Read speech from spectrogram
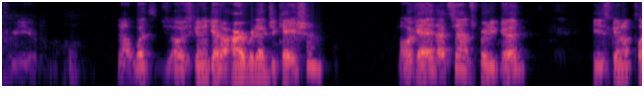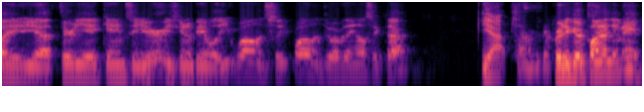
for you? Now, what's oh, he's going to get a Harvard education? Okay, that sounds pretty good. He's going to play uh, 38 games a year. He's going to be able to eat well and sleep well and do everything else like that Yeah. sounds like a pretty good plan to me.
